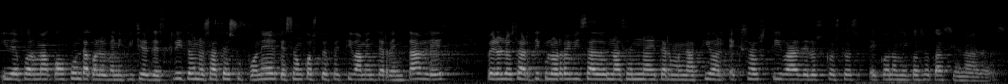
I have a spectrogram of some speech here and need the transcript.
y de forma conjunta con los beneficios descritos nos hace suponer que son costo efectivamente rentables, pero los artículos revisados no hacen una determinación exhaustiva de los costos económicos ocasionados.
